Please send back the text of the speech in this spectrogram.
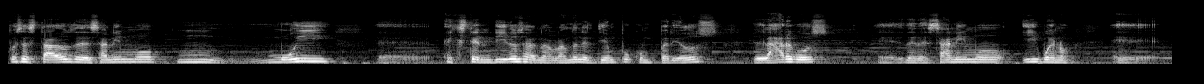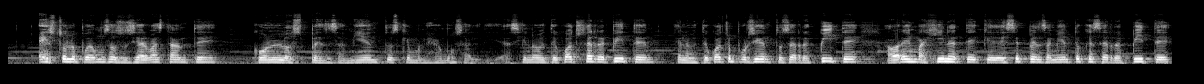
pues estados de desánimo muy eh, extendidos, hablando en el tiempo, con periodos largos eh, de desánimo y bueno, eh, esto lo podemos asociar bastante con los pensamientos que manejamos al día. Si el 94 se repiten, el 94% se repite, ahora imagínate que ese pensamiento que se repite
